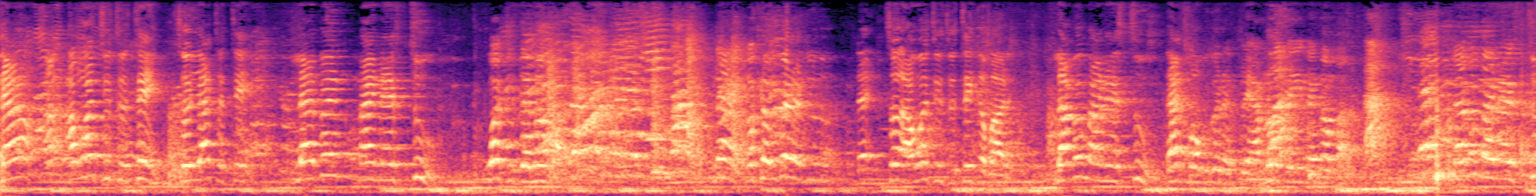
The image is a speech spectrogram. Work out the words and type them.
Now, I, I want you to think. So you have to think. 11 minus 2. What is the number? Nine. Okay, we're going to do that. So I want you to think about it. 11 minus 2. That's what we're going to play. I'm not saying the number. 11 minus 2.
